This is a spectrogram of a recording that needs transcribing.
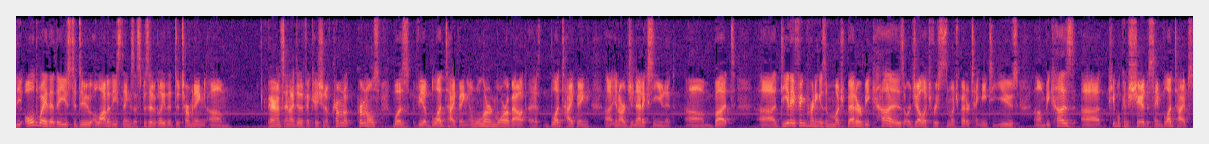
the old way that they used to do a lot of these things, uh, specifically the determining um, parents and identification of criminal, criminals, was via blood typing, and we'll learn more about uh, blood typing uh, in our genetics unit. Um, but uh, DNA fingerprinting is a much better because, or gel electrophoresis is a much better technique to use um, because uh, people can share the same blood types,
